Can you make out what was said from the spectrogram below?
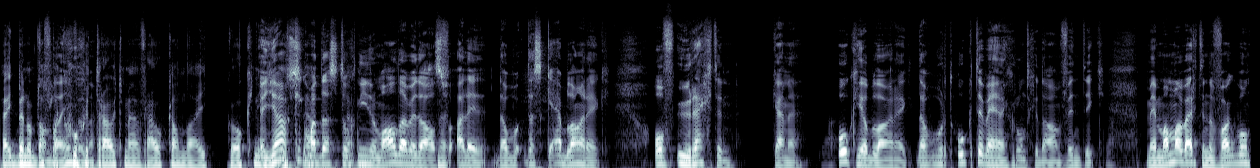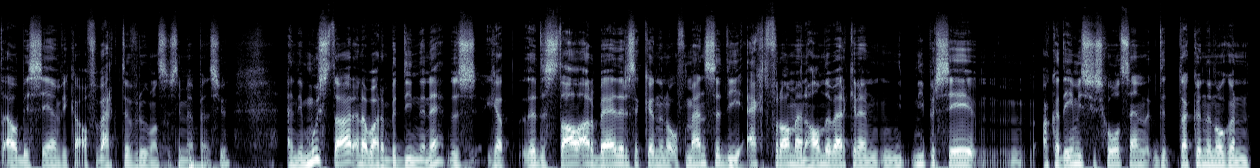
ja, ik ben op dat vlak goed getrouwd, mijn vrouw kan dat, ik ook niet. Ja, dus kijk, maar dat is toch niet normaal dat we dat als... Nee. Allee, dat, dat is kei belangrijk. Of uw rechten kennen. Ook heel belangrijk. Dat wordt ook te weinig rond gedaan, vind ik. Mijn mama werkte in de vakbond LBC en VK, of werkte vroeg, want ze is niet met pensioen. En die moest daar, en dat waren bedienden. Hè. Dus de staalarbeiders kunnen, of mensen die echt vooral met handen werken en niet per se mm, academisch geschoold zijn, dat kunnen nog een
